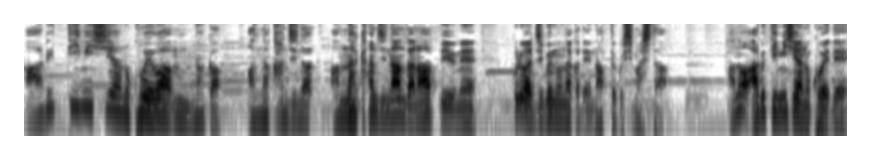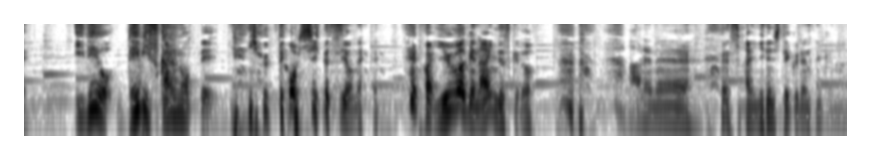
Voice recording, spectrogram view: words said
アルティミシアの声は、うん、なんか、あんな感じだ、あんな感じなんだなっていうね、これは自分の中で納得しました。あのアルティミシアの声で、イデオ・デビスカルノって 言ってほしいですよね まあ言うわけないんですけど あれね、再現してくれないかな。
